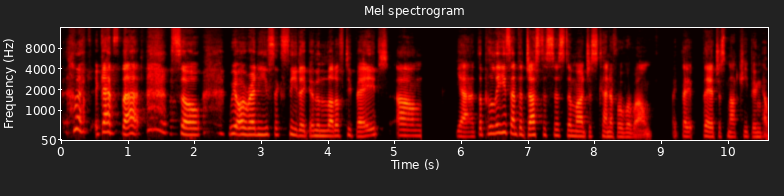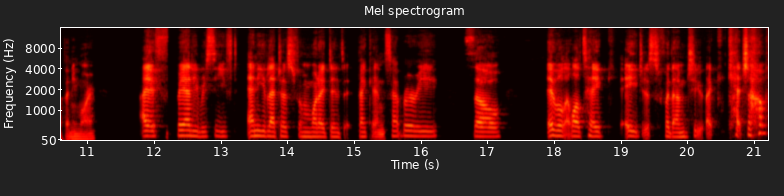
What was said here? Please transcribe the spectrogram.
like against that. So we're already succeeding in a lot of debate. Um, yeah, the police and the justice system are just kind of overwhelmed. Like they, they're just not keeping up anymore. I've barely received any letters from what I did back in February. So it will, it will take ages for them to like catch up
